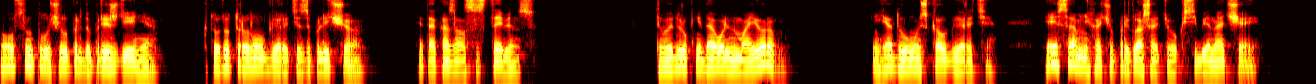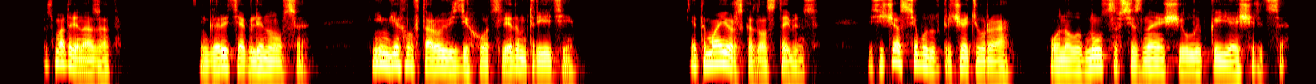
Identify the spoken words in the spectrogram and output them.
Олсон получил предупреждение. Кто-то тронул Гэрроти за плечо. Это оказался Стеббинс. «Твой друг недоволен майором?» «Я думаю», — сказал Гэрроти. «Я и сам не хочу приглашать его к себе на чай. Посмотри назад». Гэрроти оглянулся. К ним ехал второй вездеход, следом третий. «Это майор», — сказал Стеббинс. «И сейчас все будут кричать «Ура!» Он улыбнулся всезнающей улыбкой ящерицы.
